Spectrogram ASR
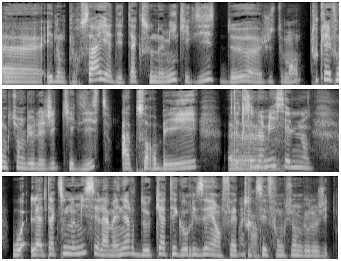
Euh, et donc pour ça, il y a des taxonomies qui existent de euh, justement toutes les fonctions biologiques qui existent, absorber. Euh, taxonomie, c'est le nom. Ouais, la taxonomie, c'est la manière de catégoriser en fait toutes ces fonctions biologiques.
